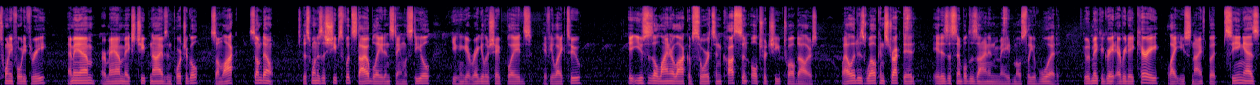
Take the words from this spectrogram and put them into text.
2043. MAM, or MAM, makes cheap knives in Portugal. Some lock, some don't. This one is a sheep's foot style blade in stainless steel. You can get regular shaped blades. if you like to. It uses a liner lock of sorts and costs an ultra cheap $12. While it is well constructed, it is a simple design and made mostly of wood. It would make a great everyday carry light use knife, but seeing as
